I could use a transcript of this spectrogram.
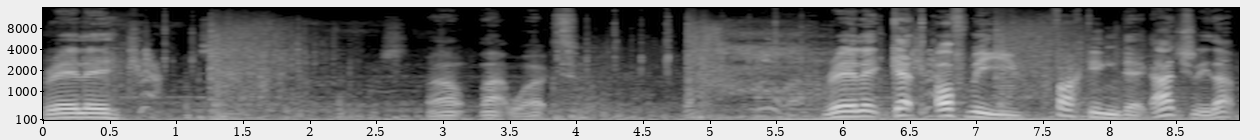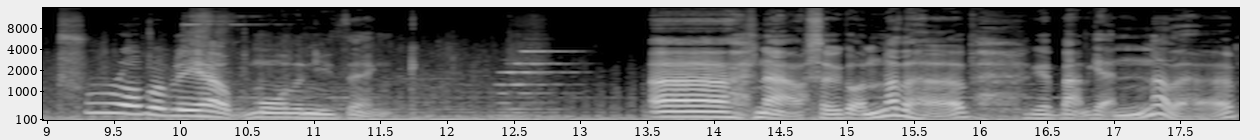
Really? Well, that worked. Really? Get off me, you fucking dick. Actually, that probably helped more than you think. Uh, now, so we've got another herb. We're about to get another herb.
